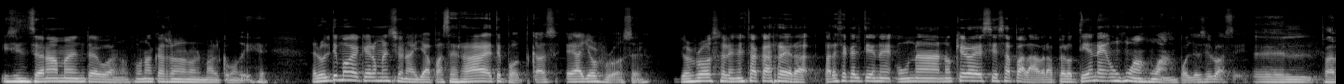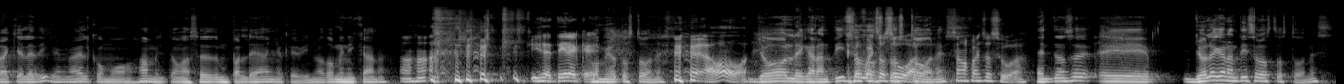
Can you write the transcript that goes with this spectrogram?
Y sinceramente bueno fue una carrera normal como dije. El último que quiero mencionar ya para cerrar este podcast es a George Russell George Russell en esta carrera parece que él tiene una no quiero decir esa palabra pero tiene un Juan Juan por decirlo así El- para que le digan a él como Hamilton hace un par de años que vino a Dominicana, ajá y se tire que comió tostones. oh Yo le garantizo eso fue los Sosúa tostones. eso no fue en Sosúa Entonces, eh, yo le garantizo los tostones.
